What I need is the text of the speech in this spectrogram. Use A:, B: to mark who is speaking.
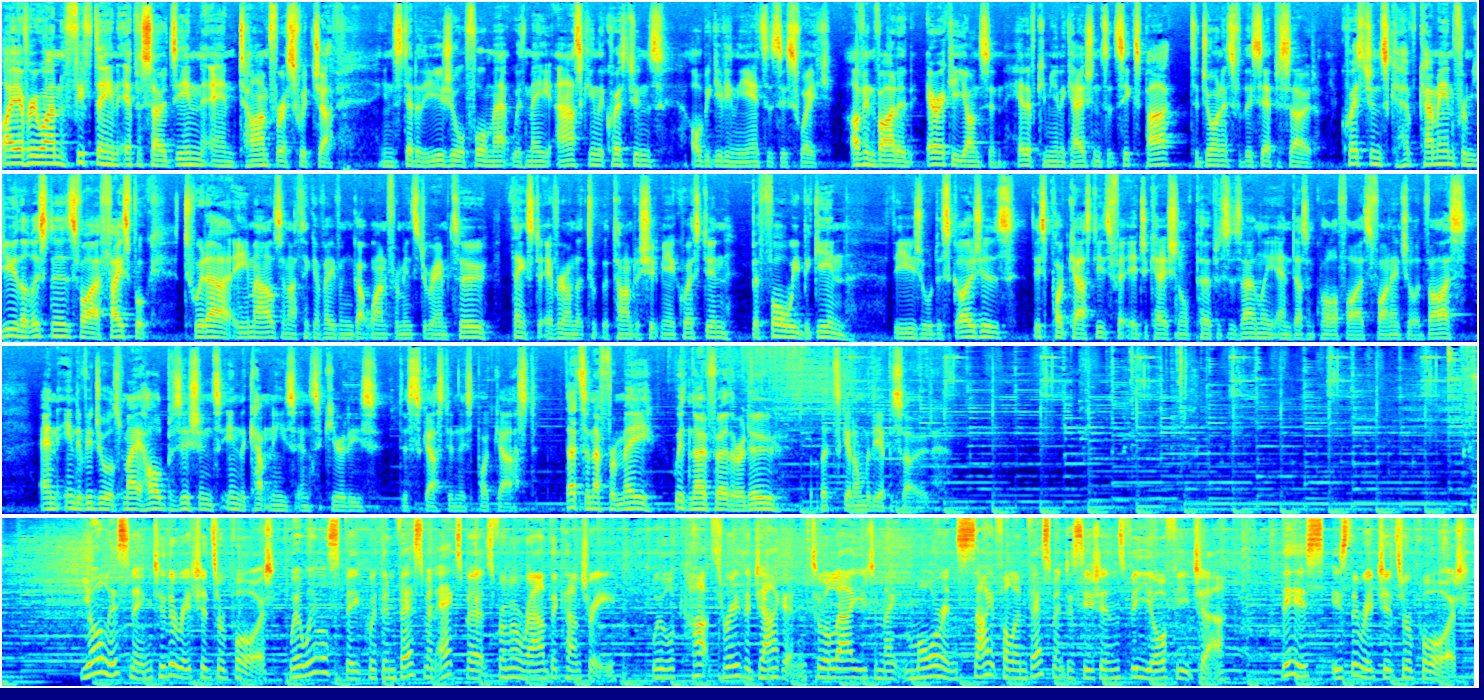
A: Hi everyone, 15 episodes in and time for a switch up. Instead of the usual format with me asking the questions, I'll be giving the answers this week. I've invited Erika Jonsson, Head of Communications at Six Park, to join us for this episode. Questions have come in from you, the listeners, via Facebook, Twitter, emails, and I think I've even got one from Instagram too. Thanks to everyone that took the time to shoot me a question. Before we begin, the usual disclosures this podcast is for educational purposes only and doesn't qualify as financial advice, and individuals may hold positions in the companies and securities discussed in this podcast. That's enough from me. With no further ado, let's get on with the episode.
B: You're listening to The Richards Report, where we will speak with investment experts from around the country. We will cut through the jargon to allow you to make more insightful investment decisions for your future. This is The Richards Report.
